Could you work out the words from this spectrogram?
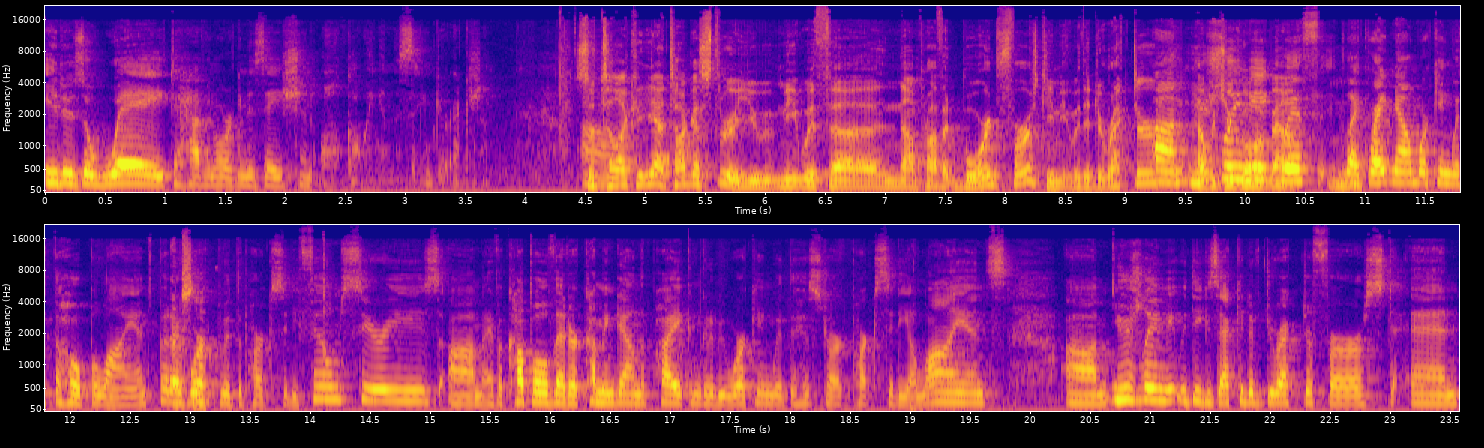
it is a way to have an organization all going same direction. So, talk, yeah, talk us through. You meet with a nonprofit board first. You meet with a director. Um, How would usually you go meet about? with, like right now, I'm working with the Hope Alliance, but Excellent. I've worked with the Park City Film Series. Um, I have a couple that are coming down the pike. I'm going to be working with the Historic Park City Alliance. Um, usually, I meet with the executive director first, and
